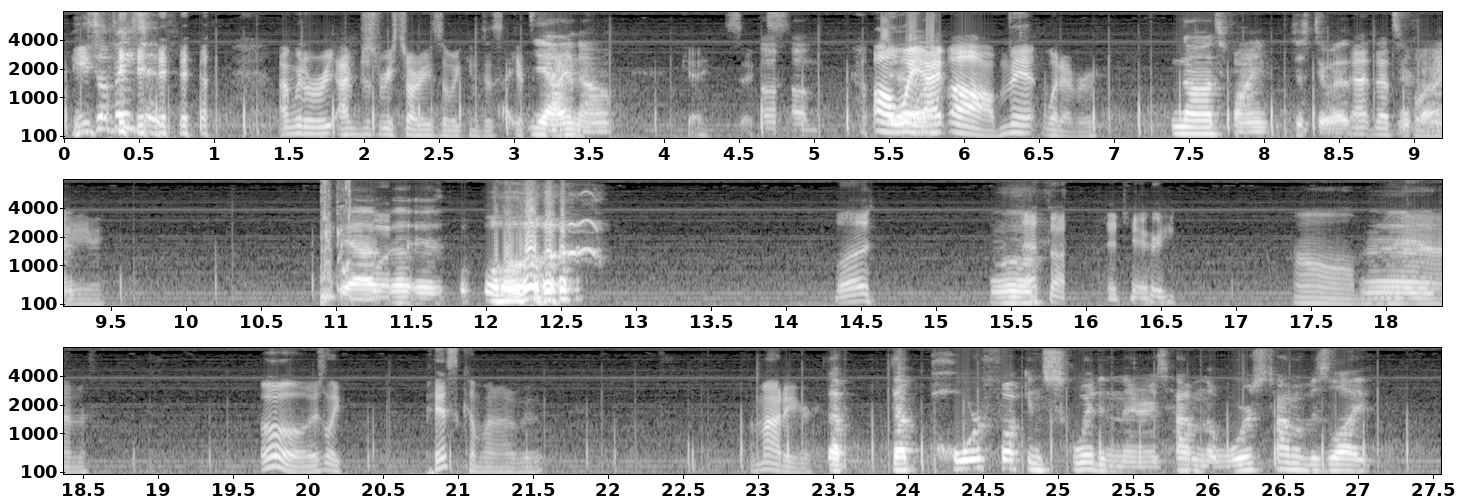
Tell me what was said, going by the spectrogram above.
He's evasive. I'm gonna. Re- I'm just restarting so we can just get. yeah, I started. know. Okay, six. Um, oh wait. I. Oh man, whatever. No, it's fine. Just do it. That, that's You're funny. fine. Yeah, What? that is. Oh. what? Oh. That's not sanitary. Oh Uh. man. Oh, there's like piss coming out of it. I'm out of here. That poor fucking squid in there is having the worst time of his life.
